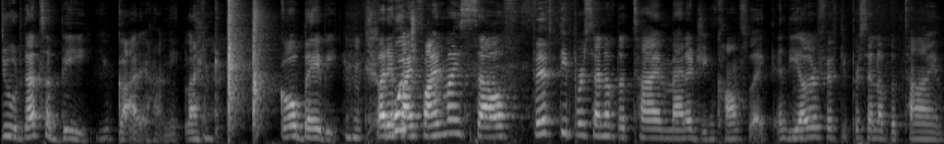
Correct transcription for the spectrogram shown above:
dude, that's a B. You got it, honey. Like, go baby. But if I Mm-hmm. Find myself 50% of the time managing conflict and the Mm-hmm. other 50% of the time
